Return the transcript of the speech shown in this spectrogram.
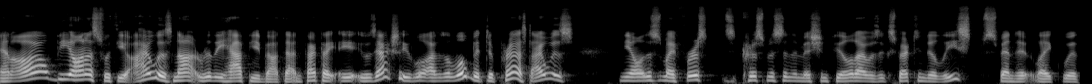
And I'll be honest with you, I was not really happy about that. In fact, I it was actually a little, I was a little bit depressed. I was, you know, this is my first Christmas in the mission field. I was expecting to at least spend it like with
